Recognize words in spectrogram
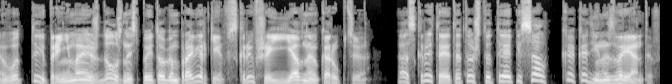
Вот ты принимаешь должность по итогам проверки, вскрывшей явную коррупцию. А скрытое — это то, что ты описал, как один из вариантов.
